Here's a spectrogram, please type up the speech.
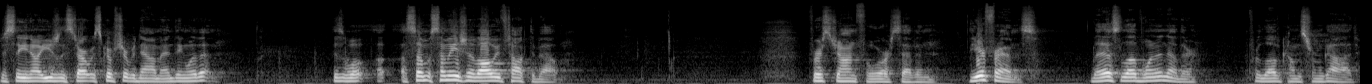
Just so you know, I usually start with Scripture, but now I'm ending with it. This is what, a summation of all we've talked about. 1 John 4, 7. Dear friends, let us love one another, for love comes from God.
